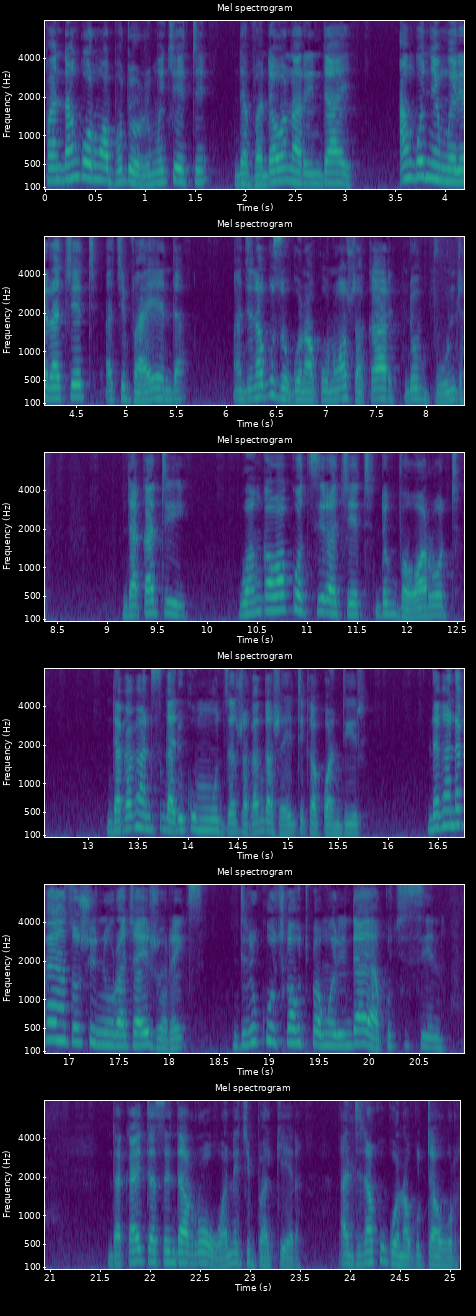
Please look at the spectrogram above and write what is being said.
Pandangonwa bhodhoro rimwe chete ndabva ndaona rindai. Angonyemwerera chete achibva aenda. Handina kuzogona kunwa zvakare ndobvunda. Ndakati wanga wakotsira chete ndokubva warota. Ndakanga ndisingadi kumudza zvakanga zvaitika kwandiri. Ndanga ndakanyatsosvinura chaizvo rex ndiri kutya kuti pamwe rindai hakuchisina. Ndakaita sendarohwa nechibhakera handina kugona kutaura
